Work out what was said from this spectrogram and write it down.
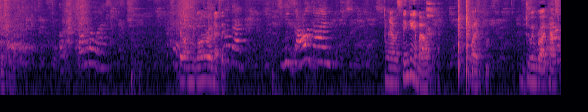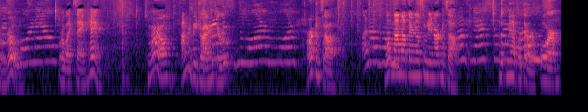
this week. Oh, the. So I'm gonna go on the road next week. All done. She's all done. And I was thinking about like doing broadcasts from road, or like saying, "Hey, tomorrow I'm gonna be driving through. Arkansas. What mom out there knows somebody in Arkansas? Hook me up with her." Or,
